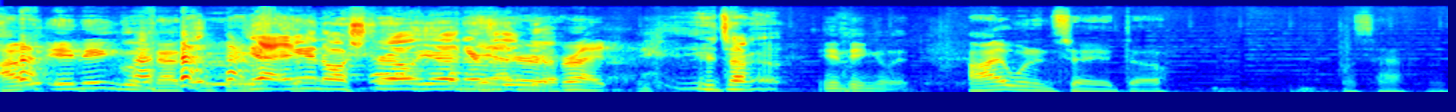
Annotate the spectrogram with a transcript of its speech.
I, in England, that's what they would Yeah, say. and Australia and everything. Right. You're talking. in England. I wouldn't say it though. What's happening?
